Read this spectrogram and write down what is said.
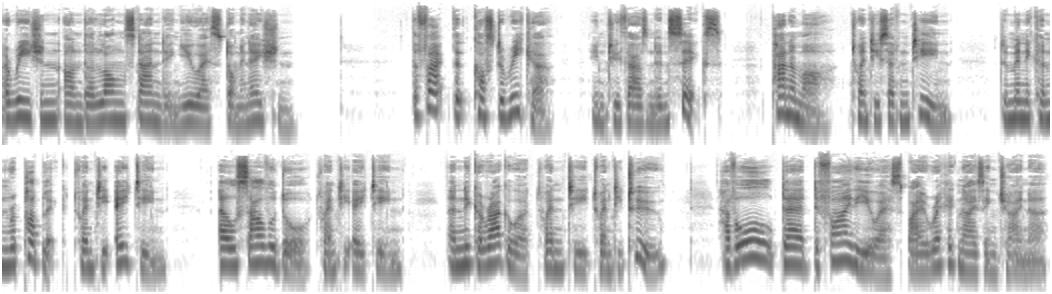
a region under long standing US domination. The fact that Costa Rica in 2006, Panama 2017, Dominican Republic 2018, El Salvador 2018, and Nicaragua 2022 have all dared defy the US by recognizing China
